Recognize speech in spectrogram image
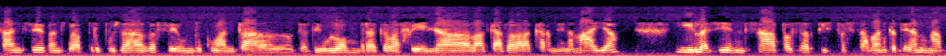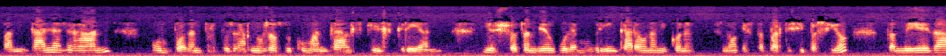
Sánchez ens va proposar de fer un documental que es diu L'ombra que va fer ella a la casa de la Carmen Amaya i la gent sap, els artistes saben que tenen una pantalla gegant on poden proposar-nos els documentals que ells creen i això també ho volem obrir encara una mica no? aquesta participació també de,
